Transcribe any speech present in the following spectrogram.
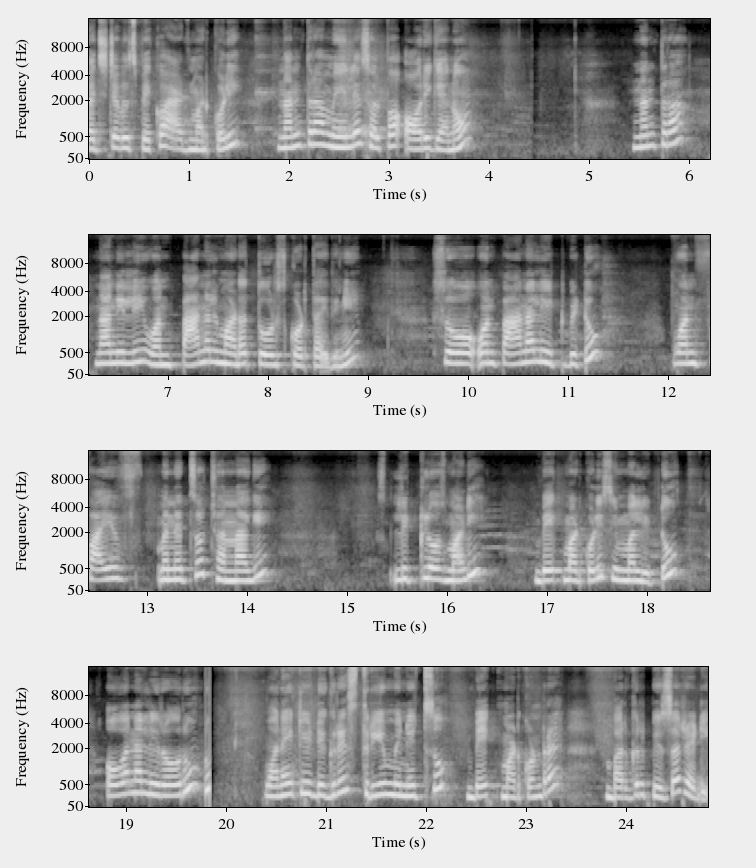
ವೆಜಿಟೇಬಲ್ಸ್ ಬೇಕೋ ಆ್ಯಡ್ ಮಾಡ್ಕೊಳ್ಳಿ. ನಂತರ ಮೇಲೆ ಸ್ವಲ್ಪ ಆರಿಗ್ಯಾನೋ ನಂತರ ನಾನಿಲ್ಲಿ ಒಂದು ಪ್ಯಾನಲ್ಲಿ ಮಾಡೋದು ತೋರಿಸ್ಕೊಡ್ತಾ ಇದ್ದೀನಿ. ಸೊ ಒಂದು ಪ್ಯಾನಲ್ಲಿ ಇಟ್ಬಿಟ್ಟು ಒಂದು ಫೈವ್ ಮಿನಿಟ್ಸು ಚೆನ್ನಾಗಿ ಲಿಟ್ ಕ್ಲೋಸ್ ಮಾಡಿ ಬೇಕ್ ಮಾಡ್ಕೊಳ್ಳಿ ಸಿಮ್ಮಲ್ಲಿಟ್ಟು ಓವನಲ್ಲಿರೋರು one eighty degrees three minutes bake ಮಾಡಿಕೊಂಡ್ರೆ ಬರ್ಗರ್ ಪಿಜ್ಜಾ ರೆಡಿ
